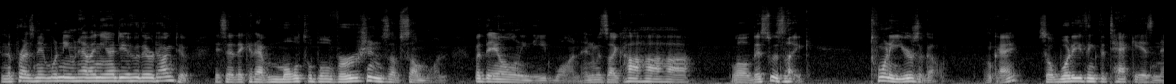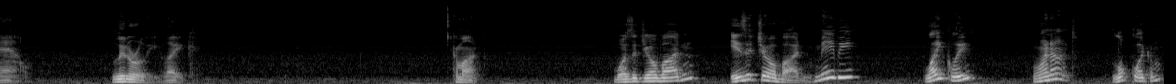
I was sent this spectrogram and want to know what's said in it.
and the president wouldn't even have any idea who they were talking to. They said they could have multiple versions of someone, but they only need one. And it was like, ha ha ha. Well, this was like 20 years ago. Okay? So what do you think the tech is now? Literally, like. Come on. Was it Joe Biden? Is it Joe Biden? Maybe. Likely. Why not? Look like him.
